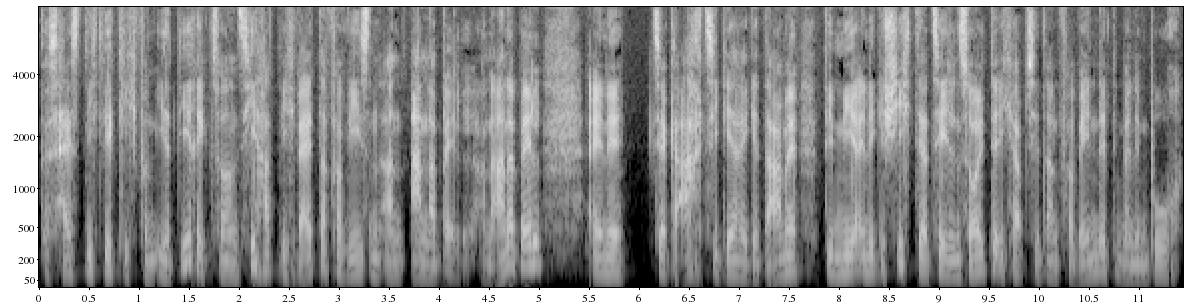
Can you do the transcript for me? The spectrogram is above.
das heißt nicht wirklich von ihr direkt, sondern sie hat mich weiterverwiesen an Annabelle. An Annabelle, eine circa 80-jährige Dame, die mir eine Geschichte erzählen sollte. Ich habe sie dann verwendet in meinem Buch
